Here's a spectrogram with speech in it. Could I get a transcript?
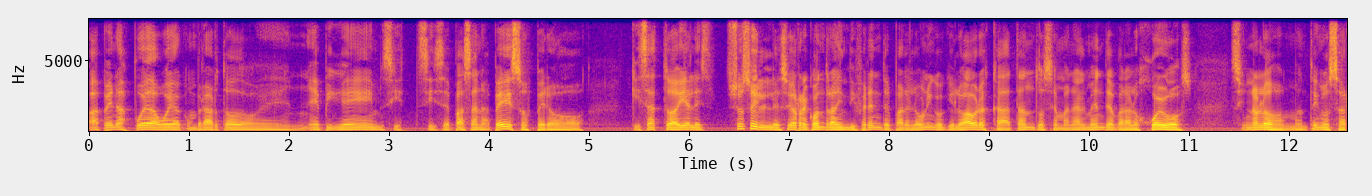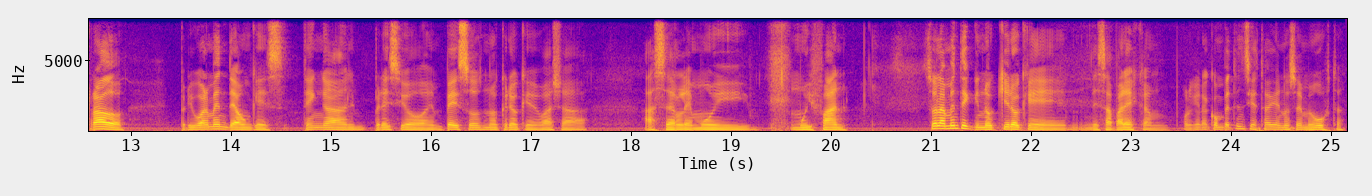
apenas pueda voy a comprar todo en Epic Games si, se pasan a pesos, pero quizás todavía les... Yo soy, les soy recontra indiferente, para lo único que lo abro es cada tanto semanalmente para los juegos, si no los mantengo cerrado. Pero igualmente, aunque tenga el precio en pesos, no creo que vaya a hacerle muy, muy fan. Solamente que no quiero que desaparezcan, porque la competencia está bien, no sé, me gusta.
